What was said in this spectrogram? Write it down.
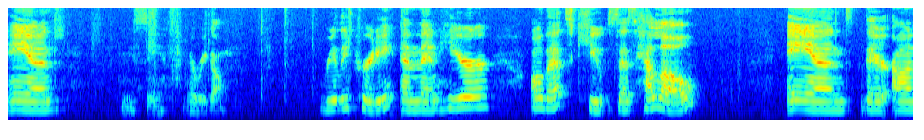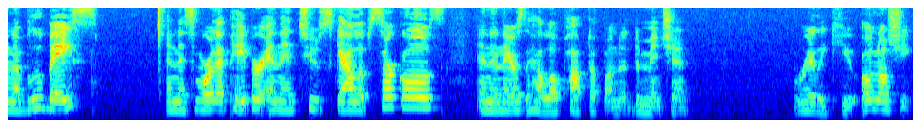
And let me see. There we go. Really pretty. And then here, oh, that's cute. says hello. And they're on a blue base and some more of that paper and then two scallop circles and then there's the hello popped up on the dimension. Really cute. Oh no she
